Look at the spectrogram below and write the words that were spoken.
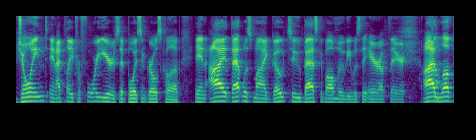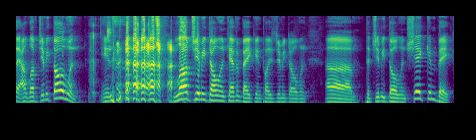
joined and I played for four years at Boys and Girls Club, and I that was my go-to basketball movie was the air up there. I love that. I love Jimmy Dolan, and love Jimmy Dolan. Kevin Bacon plays Jimmy Dolan. Um, the Jimmy Dolan Shake and Bake.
